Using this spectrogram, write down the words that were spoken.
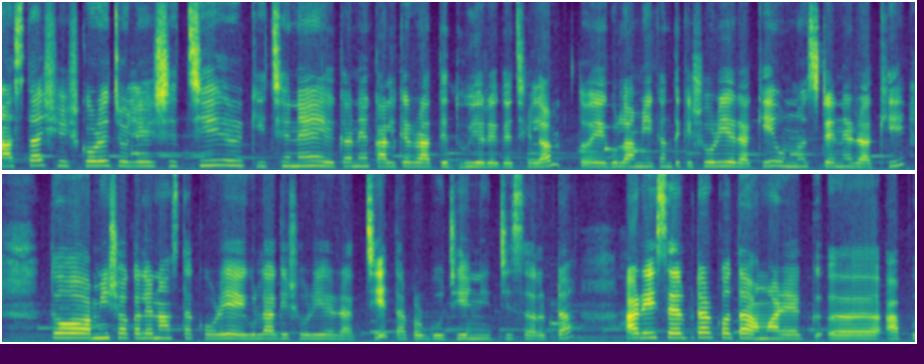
নাস্তা শেষ করে চলে এসেছি কিচেনে। এখানে কালকের রাতে ধুয়ে রেখেছিলাম। তো এগুলো আমি এখান থেকে সরিয়ে রাখি, অন্য স্ট্যান্ডে রাখি। তো আমি সকালে নাস্তা করে এগুলো আগে সরিয়ে রাখছি, তারপর গুছিয়ে নিচ্ছি সেলফটা। আর এই সেলফটার কথা আমার এক আপু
